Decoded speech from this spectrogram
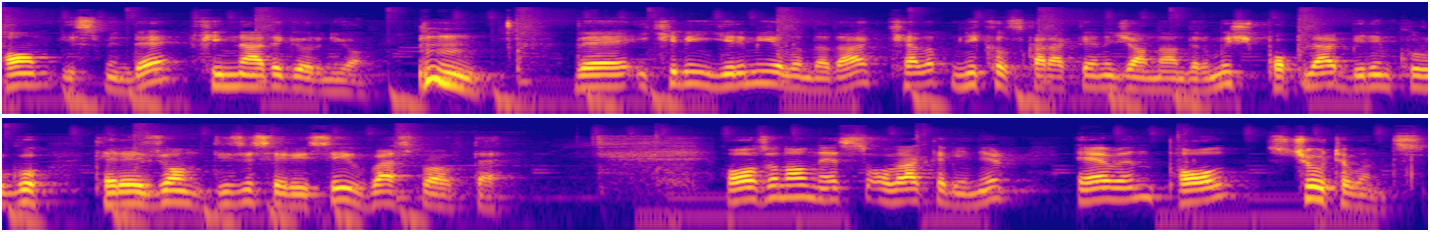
Home isminde filmlerde görünüyor. ve 2020 yılında da Caleb Nichols karakterini canlandırmış popüler bilim kurgu televizyon dizi serisi Westworld'te. Also known as olarak da bilinir Aaron Paul Sturtevant.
